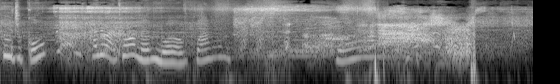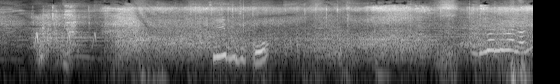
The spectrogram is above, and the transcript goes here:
태우 죽고 하지만 태우는 뭐 구하면 디브 죽고 그만하면 안 돼.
